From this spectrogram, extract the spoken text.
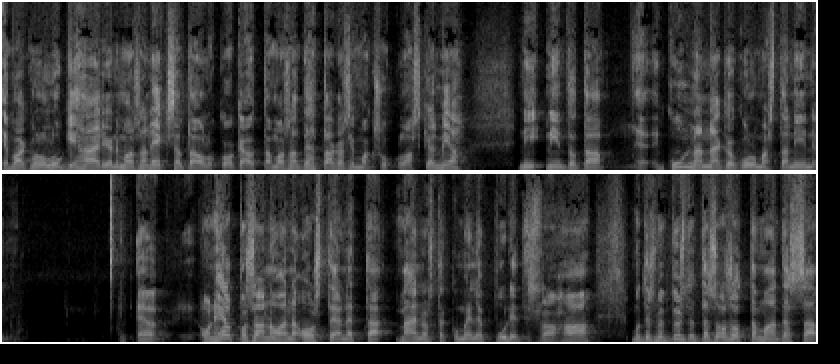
ja vaikka mulla on lukihäiriö, niin mä osaan Excel-taulukkoa käyttää. Mä osaan tehdä takaisinmaksulaskelmia. Ni, niin tota, kunnan näkökulmasta niin on helppo sanoa aina ostajan, että mä en osta, kun meillä ei ole budjetissa rahaa. Mutta jos me pystyttäisiin osoittamaan tässä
